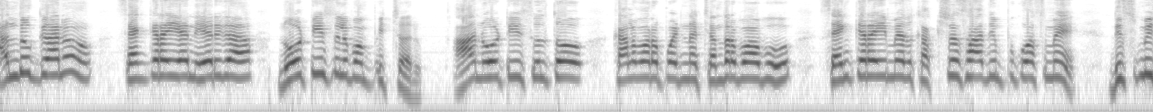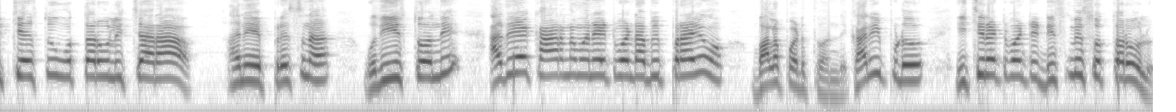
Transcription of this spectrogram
అందుకుగాను శంకరయ్య నేరుగా నోటీసులు పంపించారు. ఆ నోటీసులతో కలవరపడిన చంద్రబాబు శంకరయ్య మీద కక్ష సాధింపు కోసమే డిస్మిస్ చేస్తూ ఉత్తర్వులు ఇచ్చారా అనే ప్రశ్న ఉదయిస్తోంది. అదే కారణం అనేటువంటి అభిప్రాయం బలపడుతోంది. కానీ ఇప్పుడు ఇచ్చినటువంటి డిస్మిస్ ఉత్తర్వులు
